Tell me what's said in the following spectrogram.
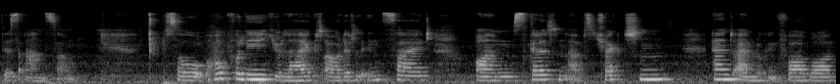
this answer. So hopefully you liked our little insight on skeleton abstraction and I'm looking forward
